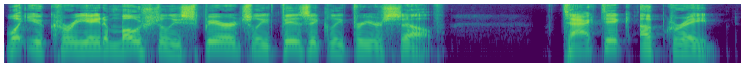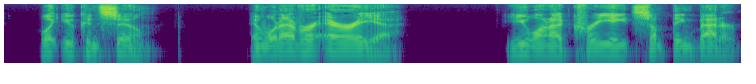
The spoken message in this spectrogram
what you create emotionally, spiritually, physically for yourself. Tactic, upgrade what you consume in whatever area you want to create something better.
